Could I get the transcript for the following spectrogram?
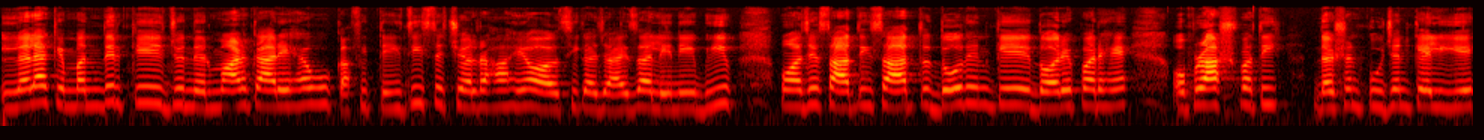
लला के मंदिर के जो निर्माण कार्य है, वो काफ़ी तेज़ी से चल रहा है और उसी का जायजा लेने भी पहुँचे, साथ ही साथ दो दिन के दौरे पर है, उपराष्ट्रपति दर्शन पूजन के लिए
